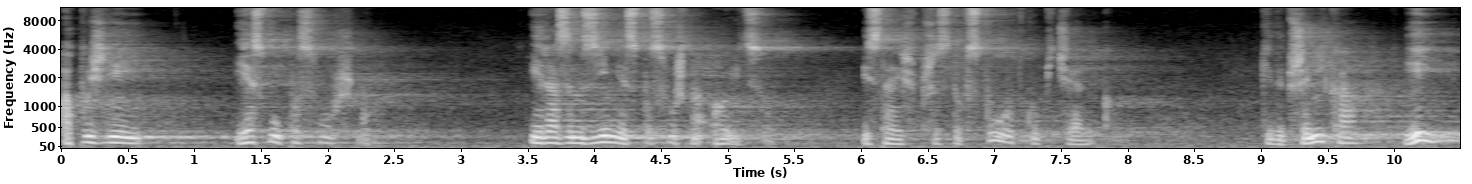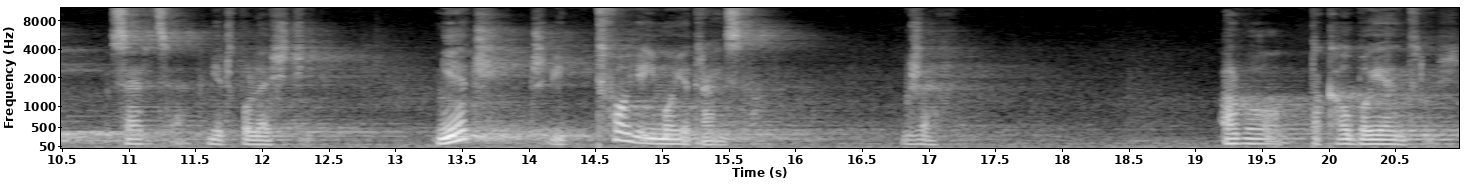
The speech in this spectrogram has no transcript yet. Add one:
a później jest mu posłuszna i razem z nim jest posłuszna Ojcu i staje się przez to współodkupicielką, kiedy przenika jej serce miecz boleści. Miecz, czyli Twoje i moje draństwa, grzech. Albo taka obojętność.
